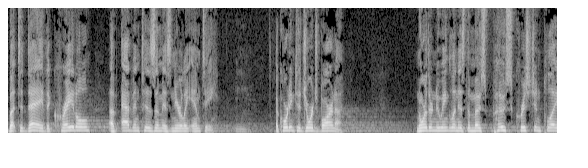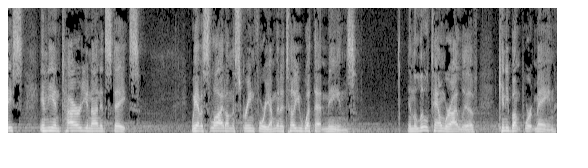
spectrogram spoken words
But today, the cradle of Adventism is nearly empty. According to George Barna, Northern New England is the most post Christian place in the entire United States. We have a slide on the screen for you. I'm going to tell you what that means. In the little town where I live, Kennebunkport, Maine,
